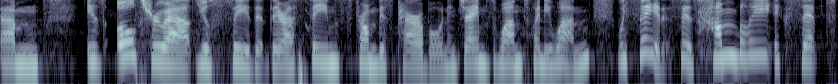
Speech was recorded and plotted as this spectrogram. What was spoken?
um, is all throughout, you'll see that there are themes from this parable. And in James 1:21, we see it. It says, Humbly accept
